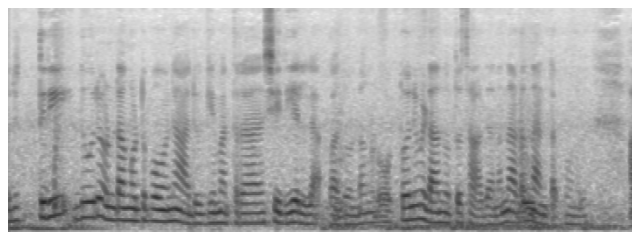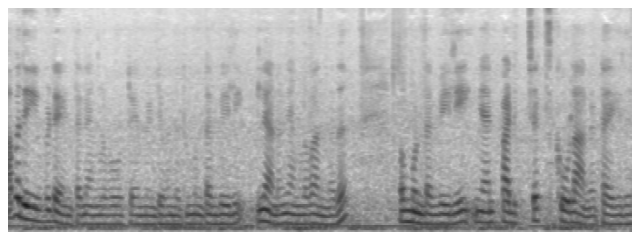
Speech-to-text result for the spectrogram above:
ഒരിത്തിരി ദൂരം ഉണ്ട് അങ്ങോട്ട് പോകുന്ന ആരോഗ്യം അത്ര ശരിയല്ല. അപ്പോൾ അതുകൊണ്ട് അങ്ങോട്ട് ഓട്ടോന് വിടാൻ നിർത്തും. സാധാരണ നടന്നാണ് പോണത്. അപ്പോൾ അത് ഇവിടെ ഉണ്ട് ഞങ്ങൾ വോട്ട് ചെയ്യാൻ വേണ്ടി വന്നത്. മുണ്ടൻവേലിയിലാണ് ഞങ്ങൾ വന്നത്. അപ്പോൾ മുണ്ടൻവേലി ഞാൻ പഠിച്ച സ്കൂളാണ് കേട്ടോ ഇത്.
